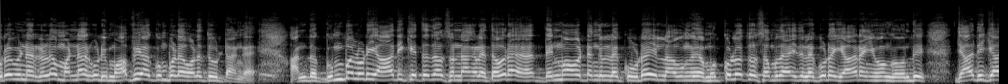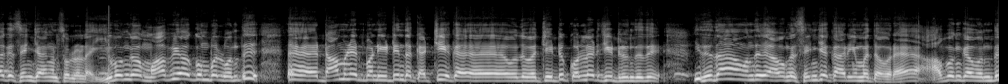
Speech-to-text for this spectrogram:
உறவினர்களை மன்னார்குடி மாஃபியா கும்பலை வளர்த்து விட்டாங்க. அந்த கும்பலுடைய ஆதிக்கத்தை தான் சொன்னாங்களே தவிர தென் சமூகங்களில் கூட இல்லை அவங்க முக்குலத்துவ சமுதாயத்தில் கூட யாரும் இவங்க வந்து ஜாதிக்காக செஞ்சாங்கன்னு சொல்லலை. இவங்க மாஃபியா கும்பல் வந்து டாமினேட் பண்ணிக்கிட்டு இந்த கட்சியை க வந்து வச்சுக்கிட்டு கொள்ளடிச்சிட்டு இருந்தது. இதுதான் வந்து அவங்க செஞ்ச காரியமே தவிர அவங்க வந்து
